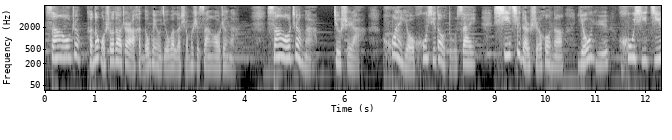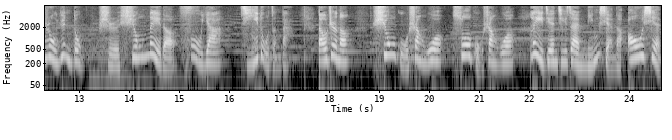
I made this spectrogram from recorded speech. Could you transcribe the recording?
三凹症。可能我说到这儿啊，很多朋友就问了，什么是三凹症啊？三凹症啊，就是啊。患有呼吸道堵塞，吸气的时候呢，由于呼吸肌肉运动，使胸内的负压极度增大，导致呢胸骨上窝、缩骨上窝、肋间肌在明显的凹陷，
